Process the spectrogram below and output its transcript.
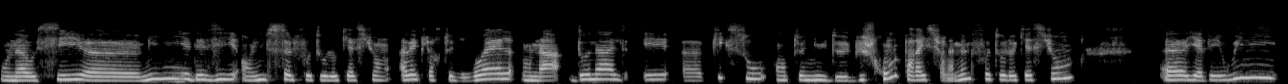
On a aussi euh, Minnie et Daisy en une seule photo location avec leur tenue Noël. On a Donald et Picsou en tenue de bûcheron, pareil sur la même photo location. Il y avait Winnie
